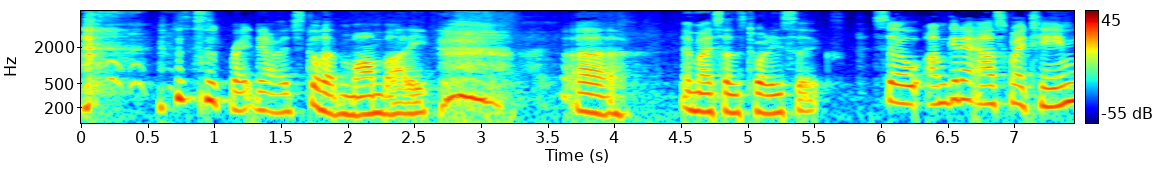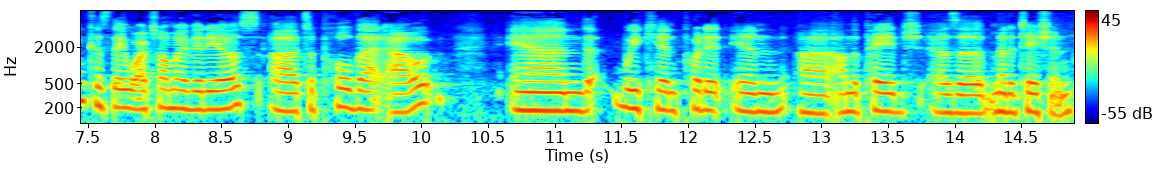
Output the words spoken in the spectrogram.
right now, I still have mom body, uh, and my son's twenty six. So I'm going to ask my team because they watch all my videos uh, to pull that out and we can put it in uh, on the page as a meditation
